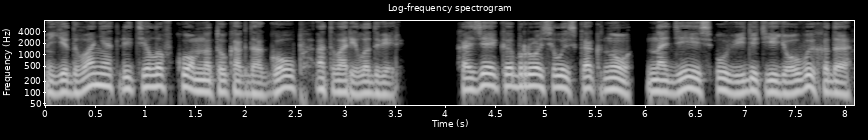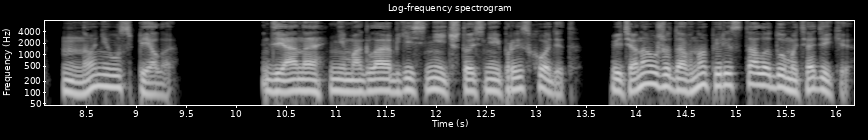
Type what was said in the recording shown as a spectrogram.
едва не отлетела в комнату, когда Гоуп отворила дверь. Хозяйка бросилась к окну, надеясь увидеть ее у выхода, но не успела. Диана не могла объяснить, что с ней происходит, ведь она уже давно перестала думать о Дике.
